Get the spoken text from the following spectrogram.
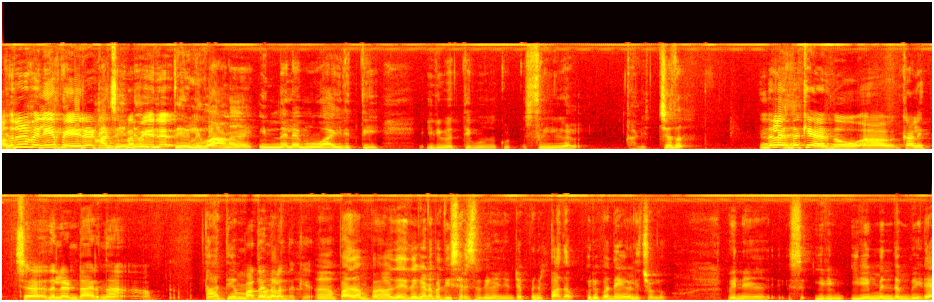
അതിനൊരു വലിയ പേര് അതിനൊരു തെളിവാണ് ഇന്നലെ മൂവായിരത്തി ഇരുപത്തി മൂന്ന് സ്ത്രീകൾ കളിച്ചത്. ഇന്നലെ എന്തൊക്കെയായിരുന്നു കളിച്ചതിലുണ്ടായിരുന്ന ആദ്യം പദങ്ങൾ അതായത് ഗണപതി സരസ്വതി കഴിഞ്ഞിട്ട് പിന്നെ പദം ഒരു പദേ കളിച്ചുള്ളൂ. പിന്നെ ഇരിമ്മൻ ഇരി- തമ്പിയുടെ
